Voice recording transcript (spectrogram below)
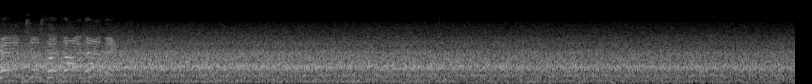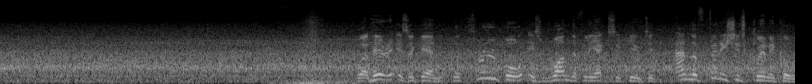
changes the dynamic. Well, here it is again. The through ball is wonderfully executed, and the finish is clinical.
